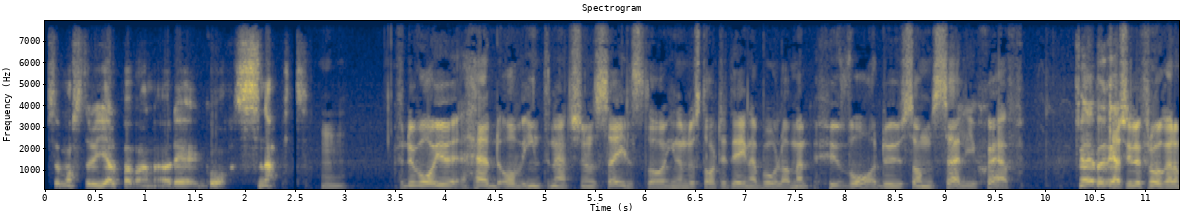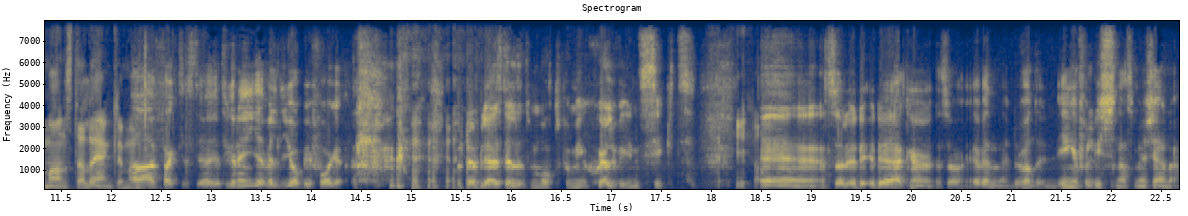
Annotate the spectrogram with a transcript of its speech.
så måste du hjälpa varandra och det går snabbt. Mm. För du var ju Head of International Sales då innan du startade ditt egna bolag. Men hur var du som säljchef? Jag kanske skulle fråga de anställda egentligen. Men... Ja, faktiskt. Jag, jag, tycker det är en väldigt jobbig fråga. och det blir istället ett mått på min självinsikt. Ja. Eh, så det, det, här kan alltså, jag vet inte, inte, ingen får lyssna som jag känner.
